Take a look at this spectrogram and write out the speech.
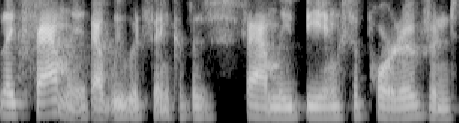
like family that we would think of as family being supportive and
